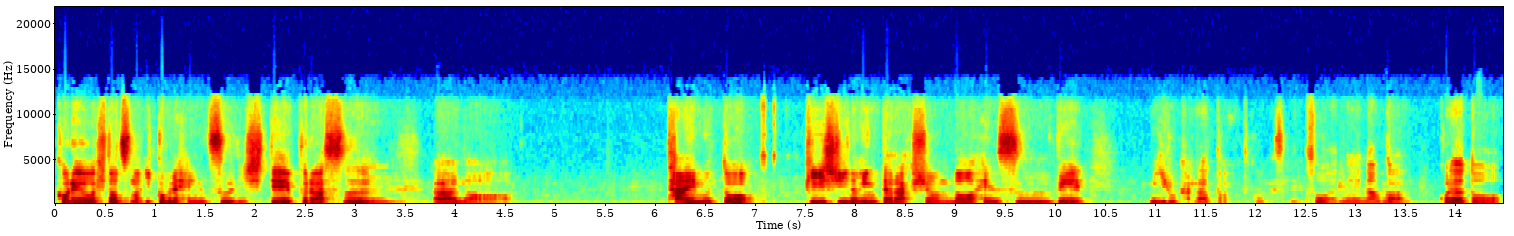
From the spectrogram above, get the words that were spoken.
これを一つの1個目の変数にしてプラス、うん、あのタイムと PC のインタラクションの変数で見るかなというところですね。そうやね。なんか、これだと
